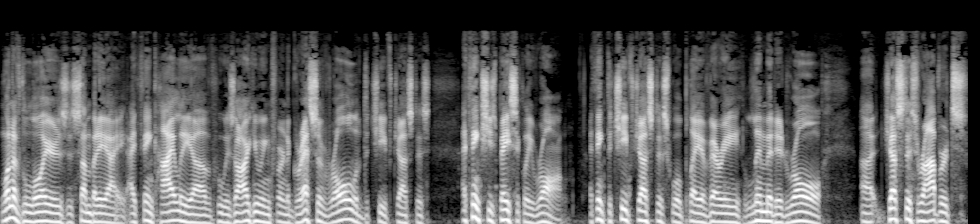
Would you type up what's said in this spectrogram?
one of the lawyers is somebody I, I think highly of who is arguing for an aggressive role of the Chief Justice, I think she's basically wrong. I think the Chief Justice will play a very limited role uh, Justice Roberts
